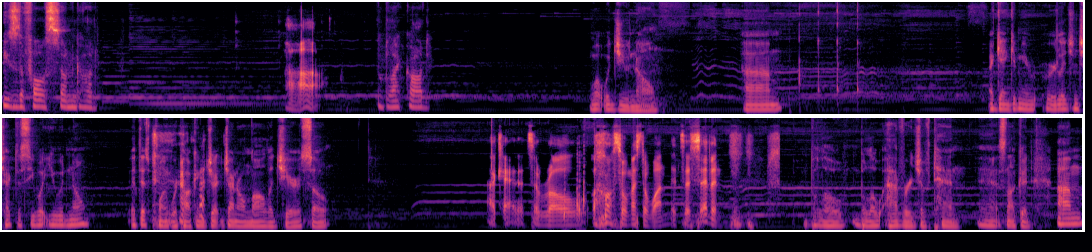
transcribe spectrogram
he's the false sun god, ah, the black god. What would you know? Um, Again, give me a religion check to see what you would know. At this point, we're talking ge- general knowledge here, so Okay, that's a roll. Oh, it's almost a one. It's a seven. below below average of 10 yeah it's not good um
